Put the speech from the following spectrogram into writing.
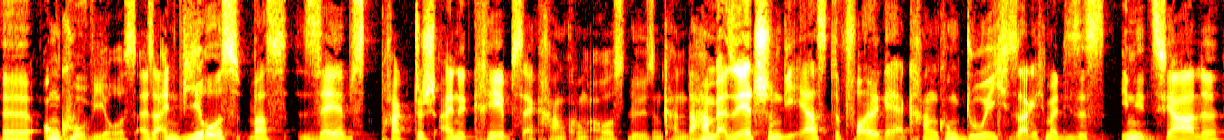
äh, Onkovirus, also ein Virus, was selbst praktisch eine Krebserkrankung auslösen kann. Da haben wir also jetzt schon die erste Folgeerkrankung durch, sage ich mal, dieses initiale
